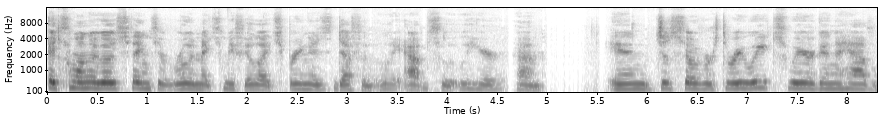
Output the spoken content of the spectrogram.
it's one of those things that really makes me feel like spring is definitely, absolutely here. Um, in just over three weeks, we're going to have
